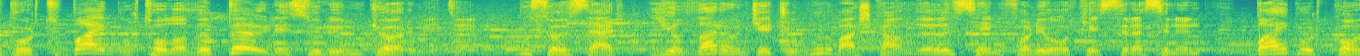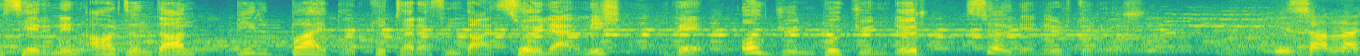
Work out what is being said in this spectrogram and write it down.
Bayburt, Bayburt olalı böyle zulüm görmedi. Bu sözler yıllar önce Cumhurbaşkanlığı Senfoni Orkestrası'nın Bayburt konserinin ardından bir Bayburtlu tarafından söylenmiş ve o gün bugündür söylenir durur. İnşallah,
